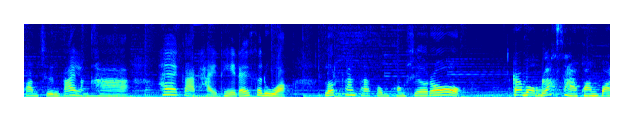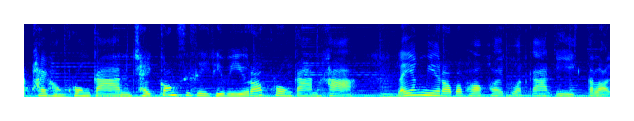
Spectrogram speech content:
ความชื้นใต้หลังคา ให้อากาศถ่ายเทได้สะดวก ลดการสะสมของเชื้อโรค ระบบรักษาความปลอดภัยของโครงการ ใช้กล้อง CCTV รอบโครงการค่ะและยังมีรปภคอยตรวจการอีกตลอด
